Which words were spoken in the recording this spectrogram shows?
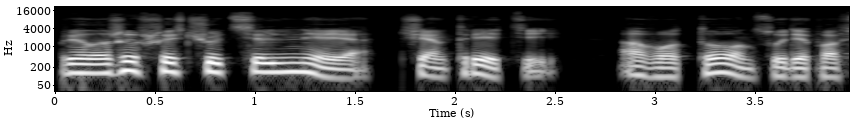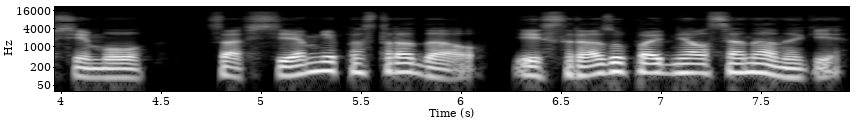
приложившись чуть сильнее, чем третий, а вот он, судя по всему, совсем не пострадал и сразу поднялся на ноги.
